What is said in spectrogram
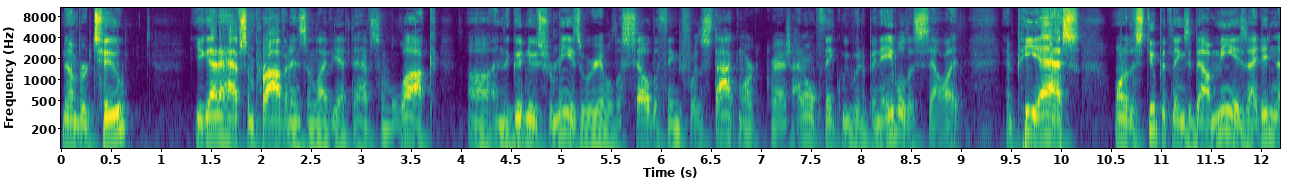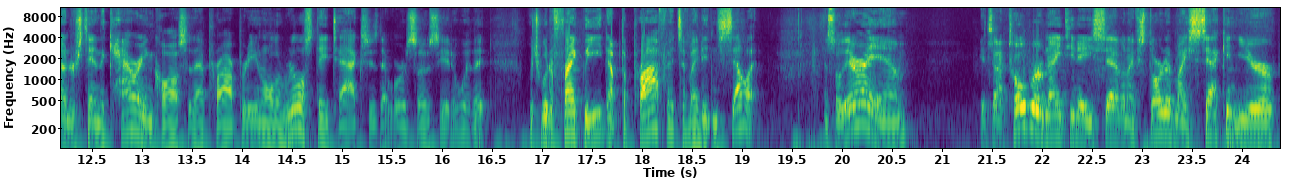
Number two, you got to have some providence in life. You have to have some luck. Uh, and the good news for me is we were able to sell the thing before the stock market crash. I don't think we would have been able to sell it. And P.S. One of the stupid things about me is I didn't understand the carrying costs of that property and all the real estate taxes that were associated with it, which would have frankly eaten up the profits if I didn't sell it. And so there I am it's October of 1987. I've started my second year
